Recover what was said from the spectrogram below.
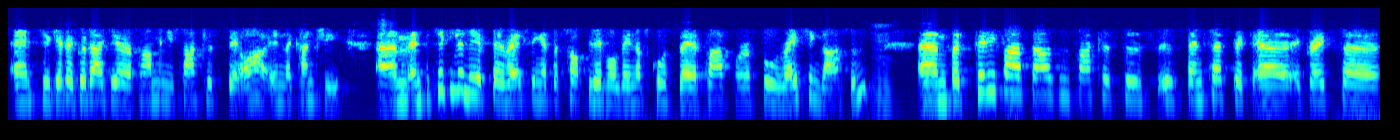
and to get a good idea of how many cyclists there are in the country. Um, and particularly if they're racing at the top level, then of course they apply for a full racing license. Mm. Um, but 35,000 cyclists is, is fantastic, uh, a great uh,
